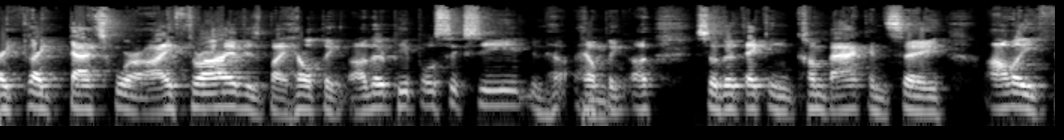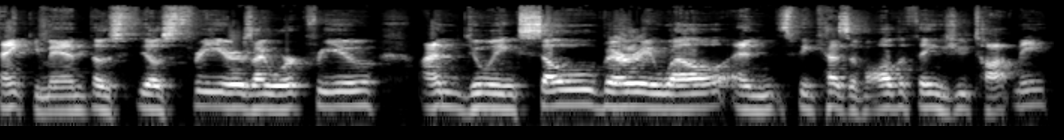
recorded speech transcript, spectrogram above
Like, like that's where I thrive is by helping other people succeed and hmm. helping mm. so that they can come back and say, Ollie, thank you, man. Those, those three years I worked for you, I'm doing so very well. And it's because of all the things you taught me.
